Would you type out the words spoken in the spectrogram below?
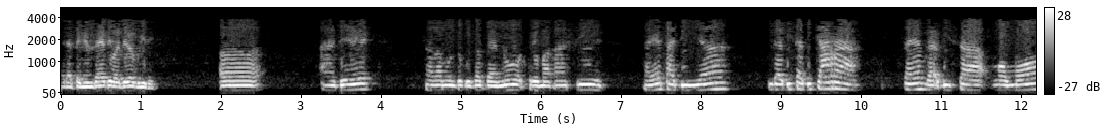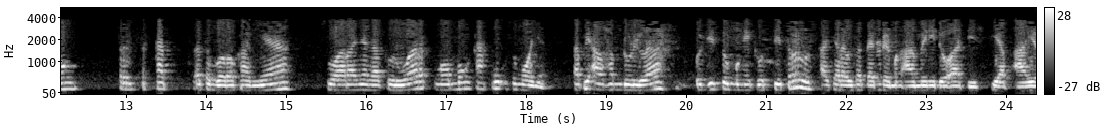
ngedatengin saya tiba-tiba begini. Eh adek salam untuk Ustadz Danu terima kasih. Saya tadinya nggak bisa bicara. Saya nggak bisa ngomong tersekat tenggorokannya suaranya nggak keluar ngomong kaku semuanya tapi alhamdulillah begitu mengikuti terus acara Ustadz Danu dan mengamini doa di setiap akhir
